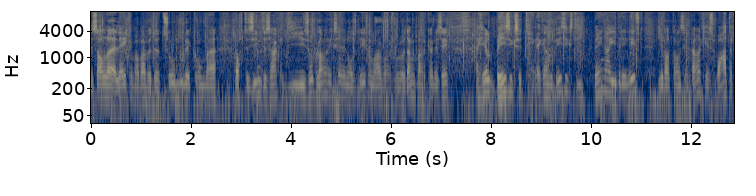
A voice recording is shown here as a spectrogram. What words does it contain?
zal lijken, maar we hebben het zo moeilijk om nog te zien. De zaken die zo belangrijk zijn in ons leven, maar waarvoor we dankbaar kunnen zijn. Heel basics uiteindelijk. En de basics die bijna iedereen heeft, hier althans in België, is water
